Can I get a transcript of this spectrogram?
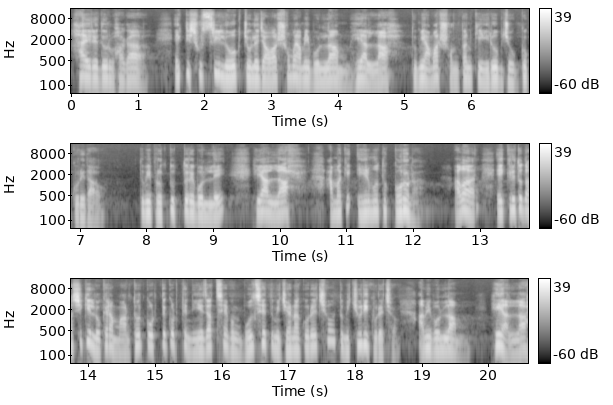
হায় রে দুর্ভাগা, একটি সুশ্রী লোক চলে যাওয়ার সময় আমি বললাম, হে আল্লাহ, তুমি আমার সন্তানকে এরূপ যোগ্য করে দাও। তুমি প্রত্যুত্তরে বললে, হে আল্লাহ, আমাকে এর মতো করো না। আবার এই কৃতদাসীকে লোকেরা মারধর করতে করতে নিয়ে যাচ্ছে এবং বলছে, তুমি জেনা করেছ, তুমি চুরি করেছ। আমি বললাম, হে আল্লাহ,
